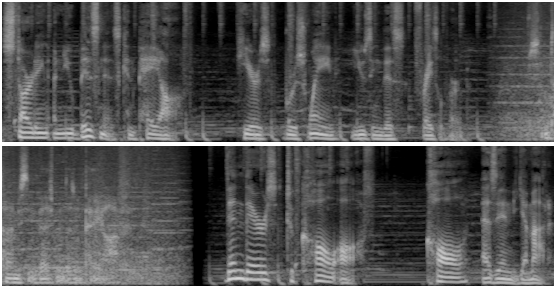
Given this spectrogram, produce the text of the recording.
Starting a new business can pay off. Here's Bruce Wayne using this phrasal verb. Sometimes the investment doesn't pay off. Then there's to call off. Call as in llamar,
